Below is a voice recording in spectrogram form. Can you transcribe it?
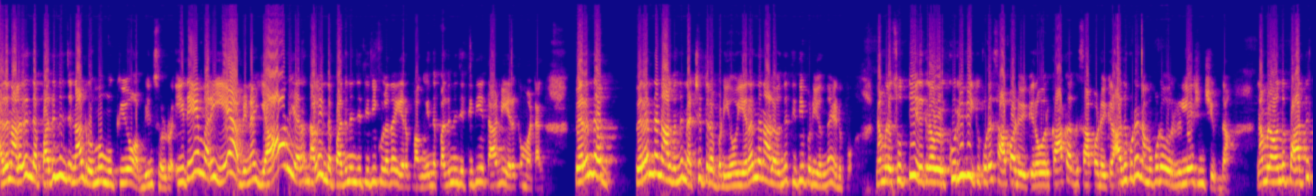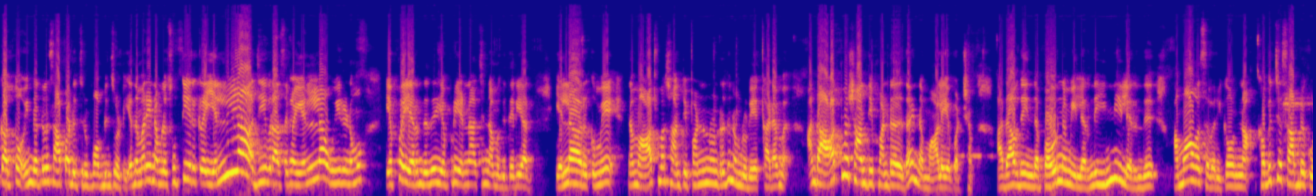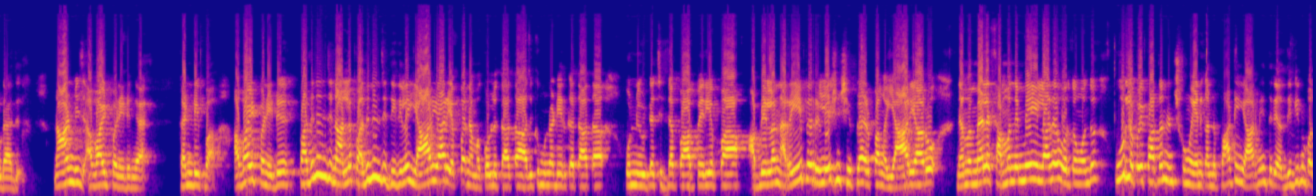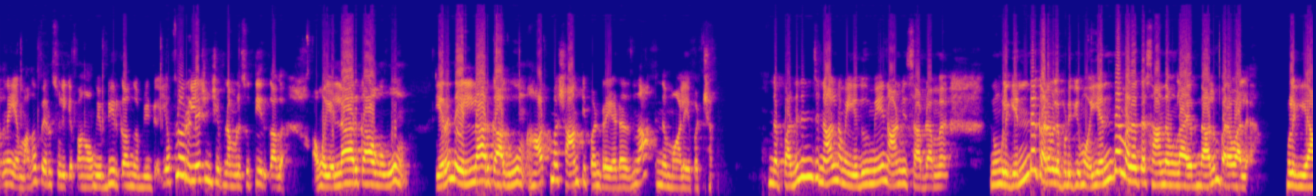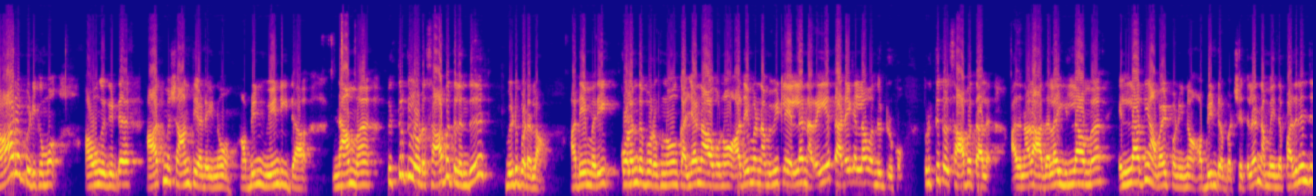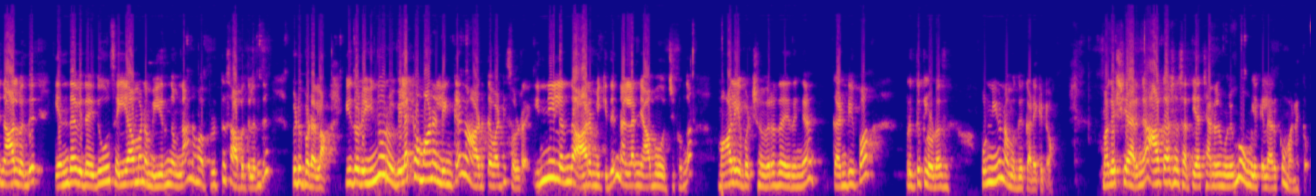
அதனாலதான் இந்த பதினஞ்சு நாள் ரொம்ப முக்கியம் அப்படின்னு சொல்றோம். இதே மாதிரி ஏன் அப்படின்னா யார் இறந்தாலும் இந்த பதினஞ்சு திதிக்குள்ளதான் இறப்பாங்க. இந்த பதினஞ்சு திதியை தாண்டி இறக்க மாட்டாங்க. பிறந்த பிறந்த நாள் வந்து நட்சத்திரப்படியும் இறந்த நாளை வந்து திதிப்படியும் தான் எடுப்போம். நம்மளை சுத்தி இருக்கிற ஒரு குருவிக்கு கூட சாப்பாடு வைக்கிறோம் ஒரு காக்காக்கு சாப்பாடு வைக்கிறோம் அது கூட நம்ம கூட ஒரு ரிலேஷன்ஷிப் தான். நம்மளை வந்து பார்த்து கத்தும் இந்த இடத்துல சாப்பாடு வச்சிருப்போம் அப்படின்னு சொல்லிட்டு. இந்த மாதிரி நம்மளை சுத்தி இருக்கிற எல்லா ஜீவராசிகளும் எல்லா உயிரினமும் எப்ப இறந்தது எப்படி என்னாச்சுன்னு நமக்கு தெரியாது. எல்லாருக்குமே நம்ம ஆத்ம சாந்தி பண்ணணுன்றது நம்மளுடைய கடமை. அந்த ஆத்ம சாந்தி பண்றது தான் இந்த மாலைய பட்சம். அதாவது இந்த பௌர்ணமியில இருந்து இன்னில இருந்து அமாவாசை வரைக்கும் நான் கவிச்ச சாப்பிடக்கூடாது. நான்வெஜ் அவாய்ட் பண்ணிடுங்க. கண்டிப்பா. அவாய்ட் பண்ணிட்டு பதினஞ்சு நாள்ல பதினஞ்சு தேதியில யார் யார் எப்ப நம்ம கொள்ளு தாத்தா அதுக்கு முன்னாடி இருக்க தாத்தா ஒண்ணு விட்ட சித்தப்பா பெரியப்பா அப்படி எல்லாம் நிறைய பேர் ரிலேஷன்ஷிப்லாம் இருப்பாங்க. யார் யாரோ நம்ம மேல சம்மந்தமே இல்லாத ஒருத்தவங்க வந்து ஊர்ல போய் பார்த்தோம்னு நினைச்சுக்கோங்க. எனக்கு அந்த பாட்டி யாருன்னே தெரியாது. திடீர்னு பார்த்தோன்னா என் மக பேரை சொல்லி கேட்பாங்க. அவங்க எப்படி இருக்காங்க அப்படின்ட்டு. எவ்வளவு ரிலேஷன்ஷிப் நம்மளை சுத்தி இருக்காங்க. அவங்க எல்லாருக்காகவும் இறந்த எல்லாருக்காகவும் ஆத்ம சாந்தி பண்ற இடம் தான் இந்த மாலைய பட்சம் இந்த பதினஞ்சு நாள் நம்ம எதுவுமே நான்வெஜ் சாப்பிடாம உங்களுக்கு எந்த கடவுளை பிடிக்குமோ எந்த மதத்தை சார்ந்தவங்களா இருந்தாலும் பரவாயில்ல. உங்களுக்கு யாரை பிடிக்குமோ அவங்க கிட்ட ஆத்ம சாந்தி அடையணும் அப்படின்னு வேண்டிக்கிட்டா நாம பித்ருக்களோட சாபத்துல இருந்து விடுபடலாம். அதே மாதிரி குழந்தை பிறக்கணும் கல்யாணம் ஆகணும் அதே மாதிரி நம்ம வீட்டுல எல்லாம் நிறைய தடைகள்லாம் வந்துட்டு இருக்கும். பிருத்துக்கள் சாபத்தால. அதனால அதெல்லாம் இல்லாம எல்லாத்தையும் அவாய்ட் பண்ணிடணும் அப்படின்ற பட்சத்துல நம்ம இந்த பதினஞ்சு நாள் வந்து எந்த வித இதுவும் செய்யாம நம்ம இருந்தோம்னா நம்ம பிருத்து சாபத்துல இருந்து விடுபடலாம். இதோட இன்னொரு விளக்கமான லிங்கை நான் அடுத்த வாட்டி சொல்றேன். இன்னில இருந்து ஆரம்பிக்குது. நல்லா ஞாபகம் வச்சுக்கோங்க. மாலையபட்சம் விரதம் இருங்க. கண்டிப்பா பிரித்துக்களோட புண்ணியம் நமக்கு கிடைக்கட்டும். மகிழ்ச்சியா இருங்க. ஆகாஷ சத்யா சேனல் மூலியமா உங்களுக்கு எல்லாருக்கும் வணக்கம்.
